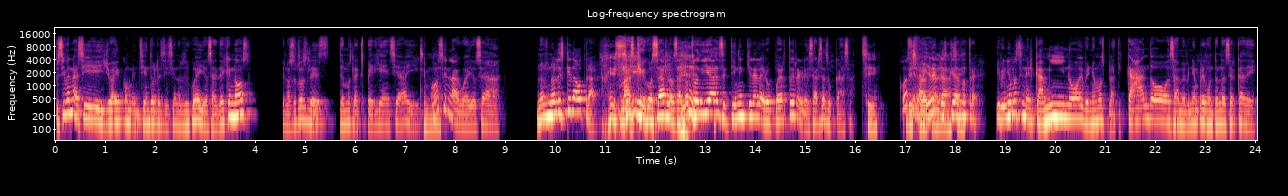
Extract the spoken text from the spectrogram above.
Pues iban así y yo ahí convenciéndoles, diciéndoles, güey, o sea, déjenos que nosotros les demos la experiencia y gócenla, güey, o sea, no, no les queda otra Sí. más que gozarla. O sea, el otro día se tienen que ir al aeropuerto y regresarse a su casa. Sí. Gócenla, ya no les queda sí. otra. Y veníamos en el camino y veníamos platicando. O sea, me venían preguntando acerca de,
